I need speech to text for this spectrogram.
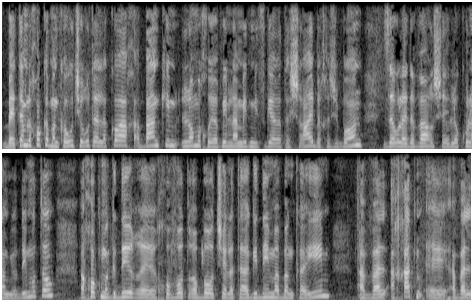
בהתאם לחוק הבנקאות שירות ללקוח, הבנקים לא מחויבים להעמיד מסגרת אשראי בחשבון, זה אולי דבר שלא כולם יודעים אותו. החוק מגדיר אה, חובות רבות של התאגידים הבנקאיים, אבל אחת, אה, אבל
